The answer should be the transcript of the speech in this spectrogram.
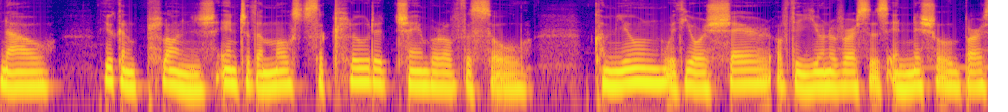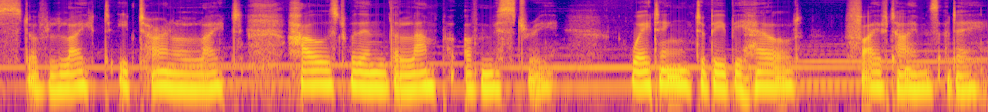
now, you can plunge into the most secluded chamber of the soul, commune with your share of the universe's initial burst of light, eternal light, housed within the lamp of mystery, waiting to be beheld five times a day.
